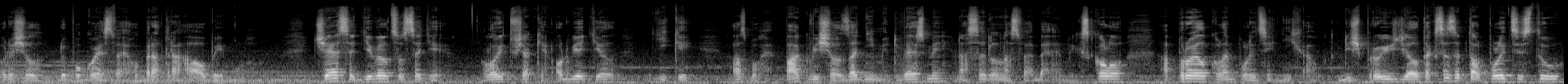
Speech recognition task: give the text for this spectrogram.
odešel do pokoje svého bratra a obejmul ho. Če se divil, co se děje. Lloyd však jen odvětil, díky a s bohem. Pak vyšel zadními dveřmi, nasedl na své BMX kolo a projel kolem policejních aut. Když projížděl, tak se zeptal policistů,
